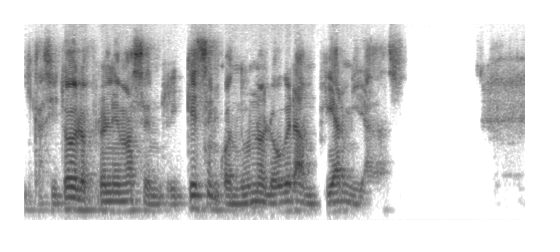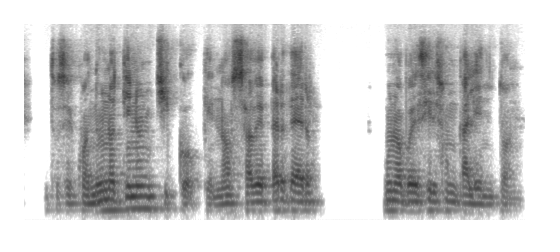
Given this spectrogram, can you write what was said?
Y casi todos los problemas se enriquecen cuando uno logra ampliar miradas. Entonces, cuando uno tiene un chico que no sabe perder, uno puede decir es un calentón.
